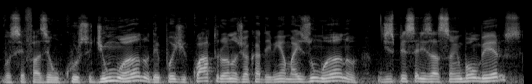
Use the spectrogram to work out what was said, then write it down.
você fazer um curso de um ano, depois de quatro anos de academia, mais um ano de especialização em bombeiros.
